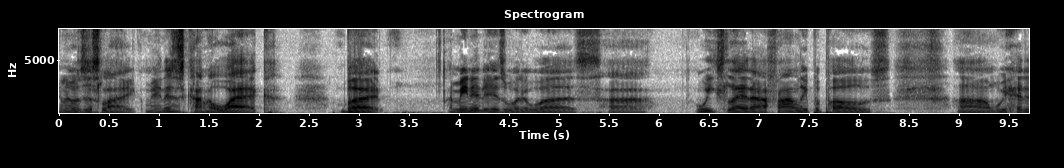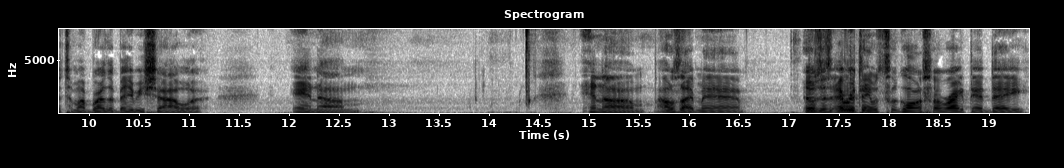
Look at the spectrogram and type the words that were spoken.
and it was just like, man, this is kind of whack, but. I mean, it is what it was. Uh, weeks later, I finally proposed. Um, we headed to my brother' baby shower, and um, and um, I was like, man, it was just everything was going so right that day.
